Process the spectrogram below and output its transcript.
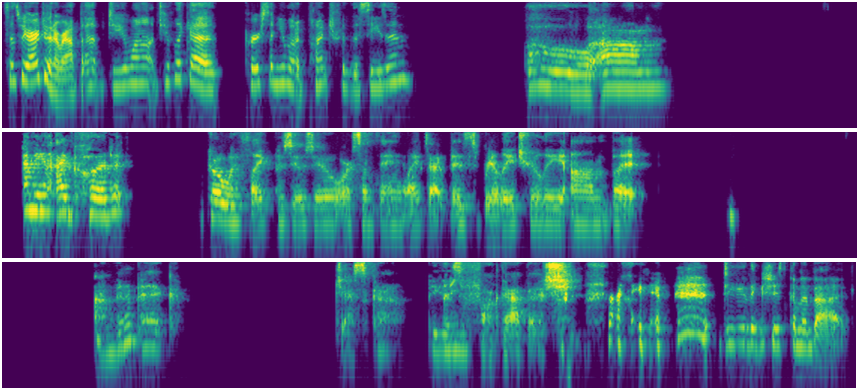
since we are doing a wrap up, do you want? Do you have like a person you want to punch for the season? Oh, um, I mean, I could go with like Pazuzu or something like that is really truly, um, but I'm gonna pick Jessica because fuck that bitch. do you think she's coming back?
